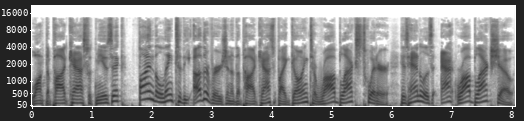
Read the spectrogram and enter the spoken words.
Want the podcast with music? Find the link to the other version of the podcast by going to Rob Black's Twitter. His handle is at Rob Black Show.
